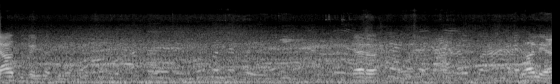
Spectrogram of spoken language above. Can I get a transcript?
ಯಾವ್ದು ಬೇಕು? ಯಾರು? ವಾಲಿಯಾ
